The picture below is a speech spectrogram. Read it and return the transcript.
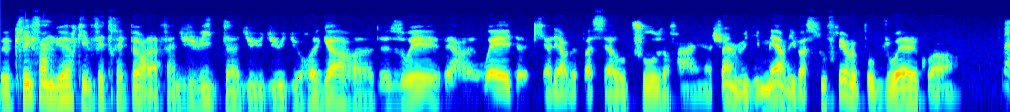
le cliffhanger qui me fait très peur à la fin du 8, là, du, du, du regard euh, de Zoé vers Wade qui a l'air de passer à autre chose, enfin, machin, je me dis merde, il va souffrir le pauvre Joel, quoi. Bah,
